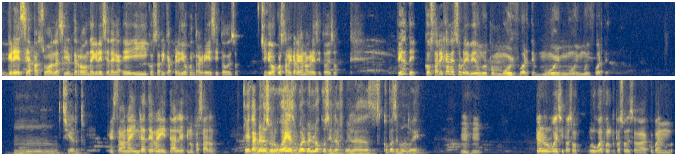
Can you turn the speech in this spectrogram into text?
Grecia pasó a la siguiente ronda y Grecia le eh, y Costa Rica perdió contra Grecia y todo eso? Sí. Digo, Costa Rica le ganó a Grecia y todo eso. Fíjate, Costa Rica había sobrevivido a un grupo muy fuerte, muy, muy, muy fuerte. Mm, cierto. Estaban ahí Inglaterra e Italia, que no pasaron. Sí, también los uruguayos se vuelven locos en, la- en las Copas del Mundo, ¿eh? Pero Uruguay sí pasó. Uruguay fue el que pasó de esa Copa del Mundo.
